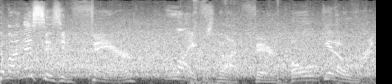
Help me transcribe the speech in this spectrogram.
Come on, this isn't fair. Life's not fair, Cole. Get over it.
